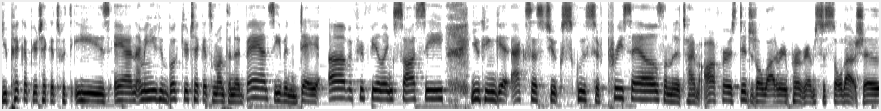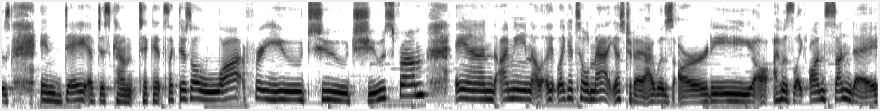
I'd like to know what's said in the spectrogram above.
you pick up your tickets with ease, and I mean you can book your tickets month in advance, even day of if you're feeling saucy. You can get access to exclusive pre-sales, limited time offers, digital lottery programs to sold out shows, in day of discount tickets. Like there's a lot for you to choose from. And I mean, like I told Matt yesterday, I was already, I was like on Sunday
